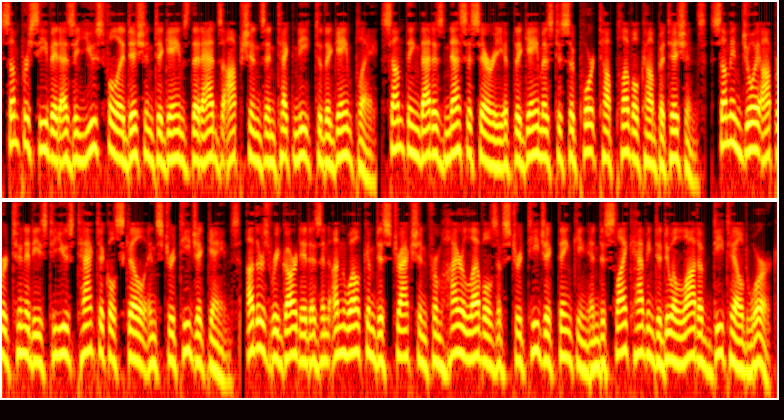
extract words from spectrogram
some perceive it as a useful addition to games that adds options and technique to the gameplay, something that is necessary if the game is to support top-level competitions, some enjoy opportunities to use tactical skill in strategic games, others regard it as an unwelcome distraction from higher levels of strategic thinking and dislike having to do a lot of detailed work.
